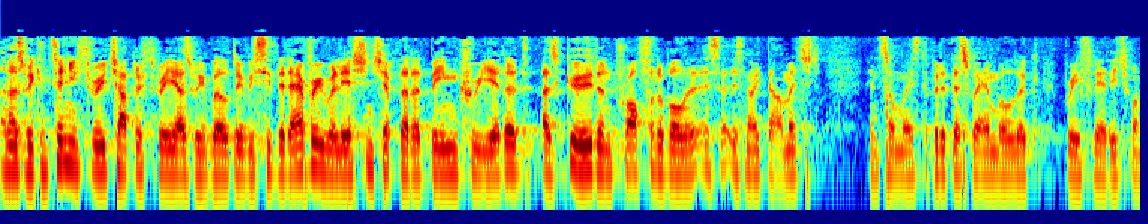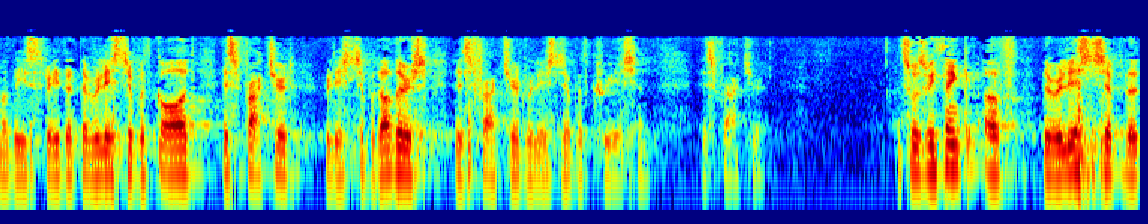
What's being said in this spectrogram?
and as we continue through chapter 3, as we will do, we see that every relationship that had been created as good and profitable is, is now damaged in some ways. To put it this way, and we'll look briefly at each one of these three, that the relationship with God is fractured, relationship with others is fractured, relationship with creation is fractured. And so as we think of the relationship that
